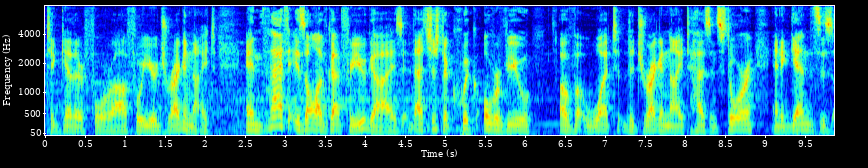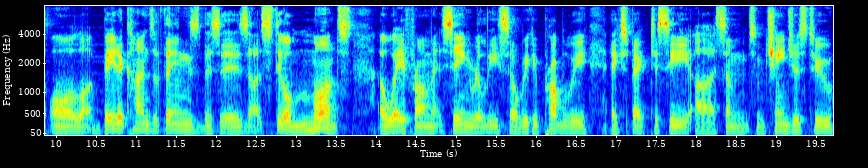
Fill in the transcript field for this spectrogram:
together for uh, for your Dragon Knight. And that is all I've got for you guys. That's just a quick overview of what the Dragon Knight has in store. And again, this is all beta kinds of things. This is uh, still months away from seeing release, so we could probably expect to see uh, some some changes to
